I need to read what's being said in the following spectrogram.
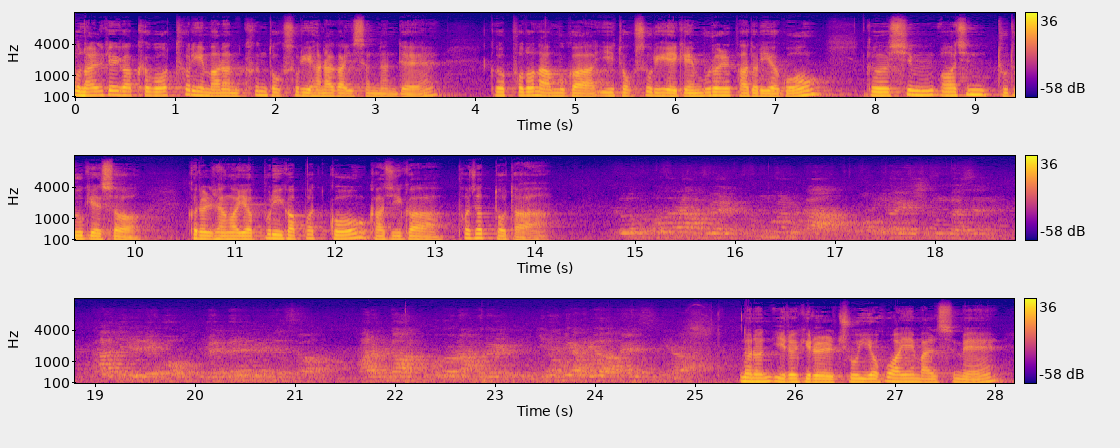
또 날개가 크고 털이 많은 큰 독수리 하나가 있었는데 그 포도나무가 이 독수리에게 물을 받으려고 그 심어진 두둑에서 그를 향하여 뿌리가 뻗고 가지가 퍼졌도다. 너는 이르기를 주 여호와의 말씀에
